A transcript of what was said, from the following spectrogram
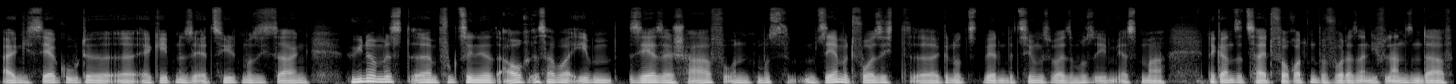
eigentlich sehr gute äh, Ergebnisse erzielt, muss ich sagen. Hühnermist äh, funktioniert auch, ist aber eben sehr, sehr scharf und muss sehr mit Vorsicht äh, genutzt werden, beziehungsweise muss eben erstmal eine ganze Zeit verrotten, bevor das an die Pflanzen darf.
